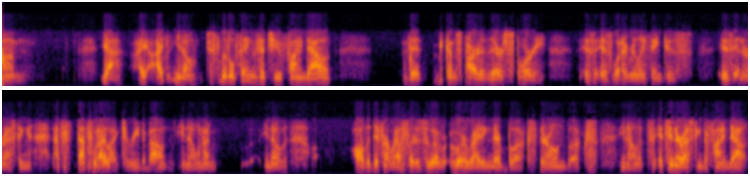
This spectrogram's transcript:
Um, yeah, I, I, you know, just little things that you find out that becomes part of their story is is what I really think is is interesting. That's that's what I like to read about. You know, when I'm, you know, all the different wrestlers who are, who are writing their books, their own books. You know, it's it's interesting to find out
